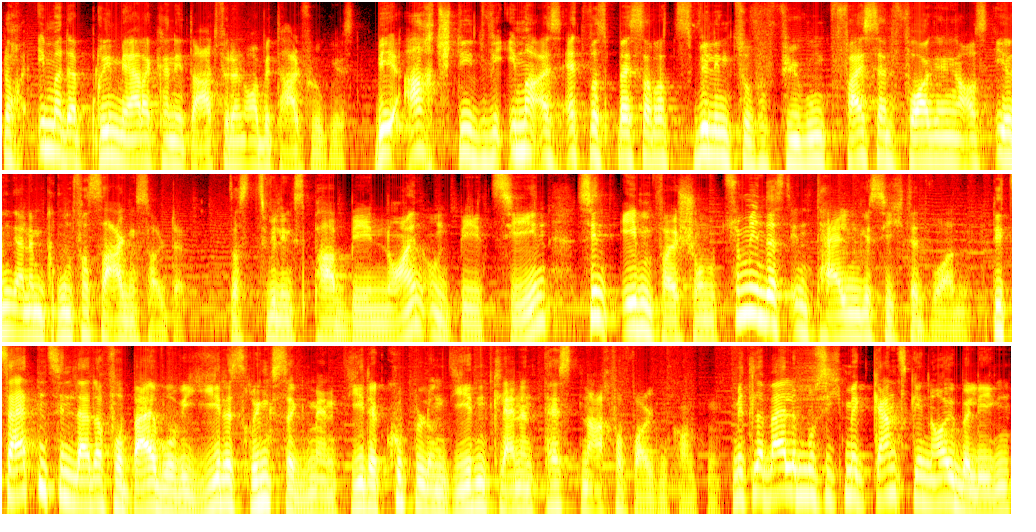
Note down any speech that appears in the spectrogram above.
noch immer der primäre Kandidat für den Orbitalflug ist. B8 steht wie immer als etwas besserer Zwilling zur Verfügung, falls sein Vorgänger aus irgendeinem Grund versagen sollte. Das Zwillingspaar B9 und B10 sind ebenfalls schon, zumindest in Teilen, gesichtet worden. Die Zeiten sind leider vorbei, wo wir jedes Ringsegment, jede Kuppel und jeden kleinen Test nachverfolgen konnten. Mittlerweile muss ich mir ganz genau überlegen,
